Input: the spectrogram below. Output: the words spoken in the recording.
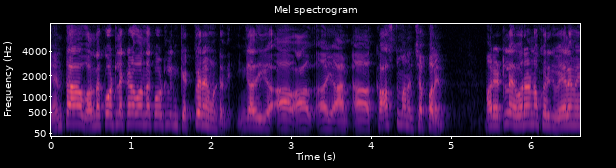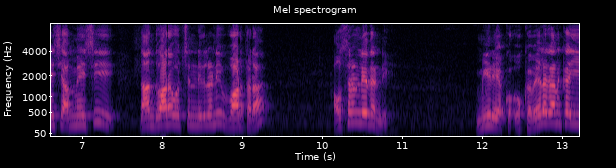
ఎంత? వంద కోట్లు ఎక్కడ? వంద కోట్లు ఇంకెక్కువనే ఉంటుంది. ఇంకా అది ఆ- కాస్ట్ మనం చెప్పలేము మరి ఎట్లా ఎవరైనా ఒకరికి వేలం వేసి అమ్మేసి దాని ద్వారా వచ్చిన నిధులని వాడతారా? అవసరం లేదండి. మీరు ఒకవేళ కనుక ఈ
